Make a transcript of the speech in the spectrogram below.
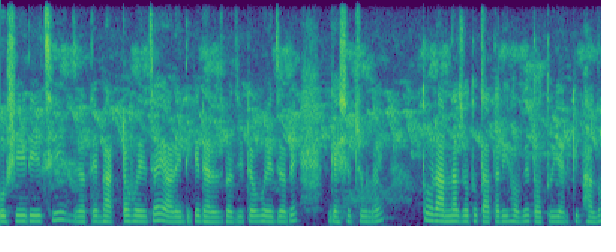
বসিয়ে দিয়েছি যাতে ভাতটা হয়ে যায় আর এদিকে ঢ্যাঁড়স ভাজিটাও হয়ে যাবে গ্যাসের চুলায়। তো রান্না যত তাড়াতাড়ি হবে ততই আর কি ভালো।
